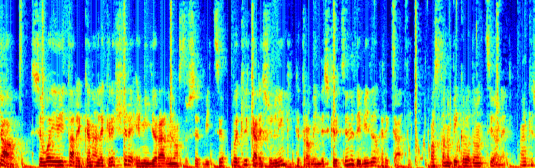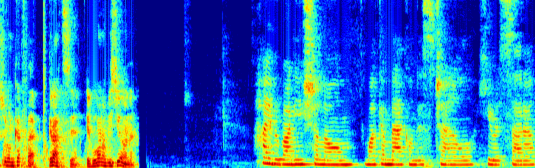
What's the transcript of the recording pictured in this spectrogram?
Ciao, se vuoi aiutare il canale a crescere e migliorare il nostro servizio, puoi cliccare sul link che trovi in descrizione dei video caricati. Basta una piccola donazione, anche solo un caffè. Grazie e buona visione! Hi everybody, Shalom. Welcome back on this channel. Here is Sarah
